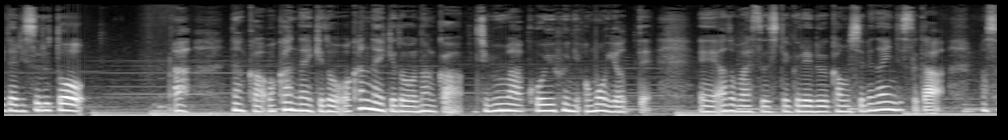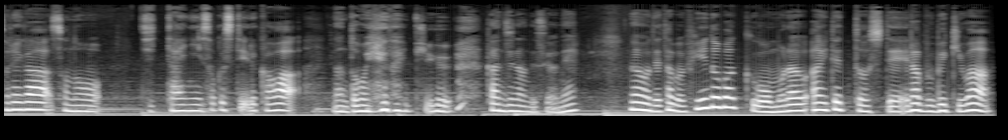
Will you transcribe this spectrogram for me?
見たりするとあなんか分かんないけど分かんないけどなんか自分はこういうふうに思うよって、えー、アドバイスしてくれるかもしれないんですが、まあ、それがその実態に即しているかは何とも言えないっていう感じなんですよね。なので多分フィードバックをもらう相手として選ぶべきは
